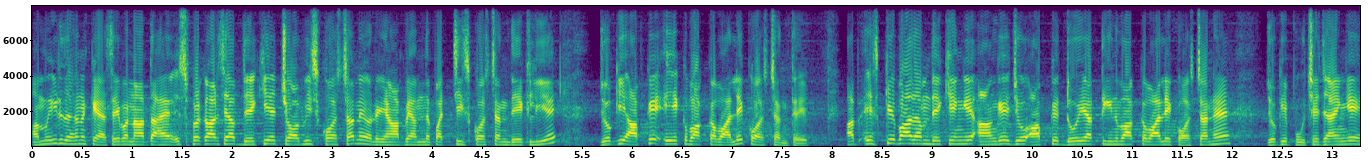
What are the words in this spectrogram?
अमीर धन कैसे बनाता है? इस प्रकार से आप देखिए 24 क्वेश्चन है और यहाँ पे हमने 25 क्वेश्चन देख लिए, जो कि आपके एक वाक्य वाले क्वेश्चन थे। अब इसके बाद हम देखेंगे आगे जो आपके दो या तीन वाक्य वाले क्वेश्चन हैं। जो कि पूछे जाएँगे।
